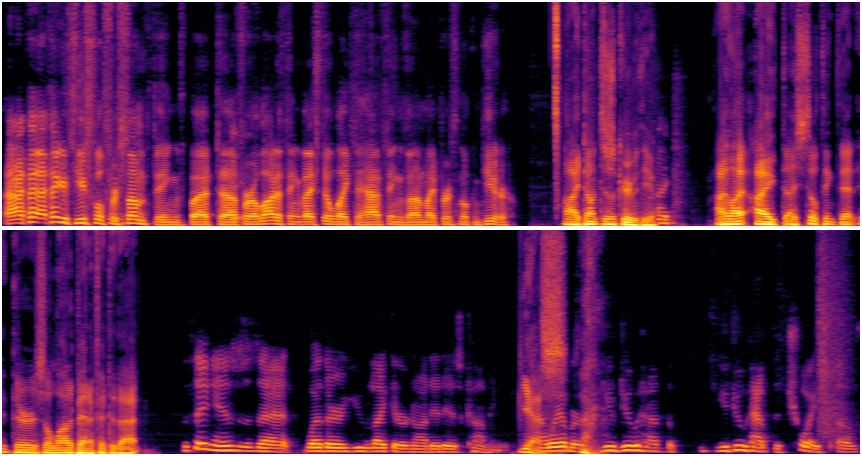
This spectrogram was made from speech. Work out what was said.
I, th- I think it's useful for some things, but uh, for a lot of things, I still like to have things on my personal computer. I don't disagree with you. I- I like. I, I still think that there's a lot of benefit to that. The thing is, is that whether you like it or not, it is coming. Yes. However, you do have the you do have the choice of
